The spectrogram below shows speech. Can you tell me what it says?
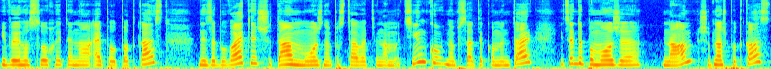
і ви його слухаєте на Apple Podcast, не забувайте, що там можна поставити нам оцінку, написати коментар, і це допоможе нам, щоб наш подкаст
